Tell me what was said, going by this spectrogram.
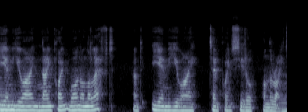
EMUI 9.1 on the left and EMUI 10.0 on the right.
